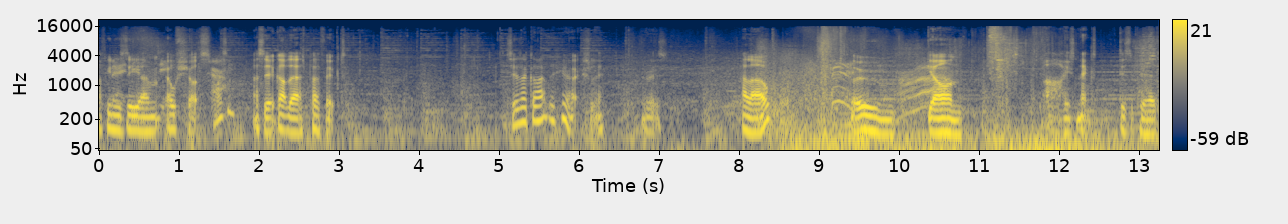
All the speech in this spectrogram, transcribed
I can use the um, elf shots. Is he? It. Go up there. Perfect. See that guy up there here, actually? There is. Hello? Boom. Gone. Oh, his neck disappeared.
